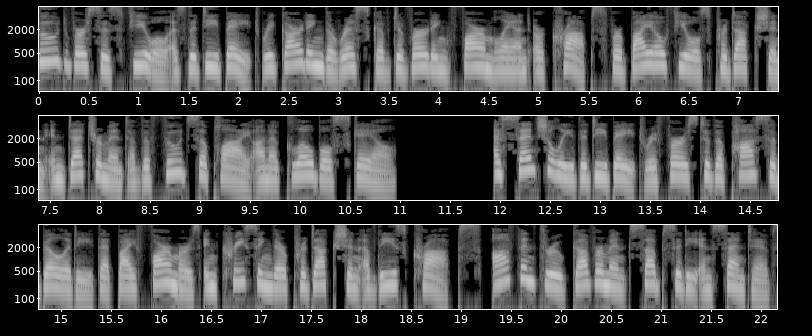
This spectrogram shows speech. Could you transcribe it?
Food versus fuel is the debate regarding the risk of diverting farmland or crops for biofuels production in detriment of the food supply on a global scale. Essentially the debate refers to the possibility that by farmers increasing their production of these crops, often through government subsidy incentives,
